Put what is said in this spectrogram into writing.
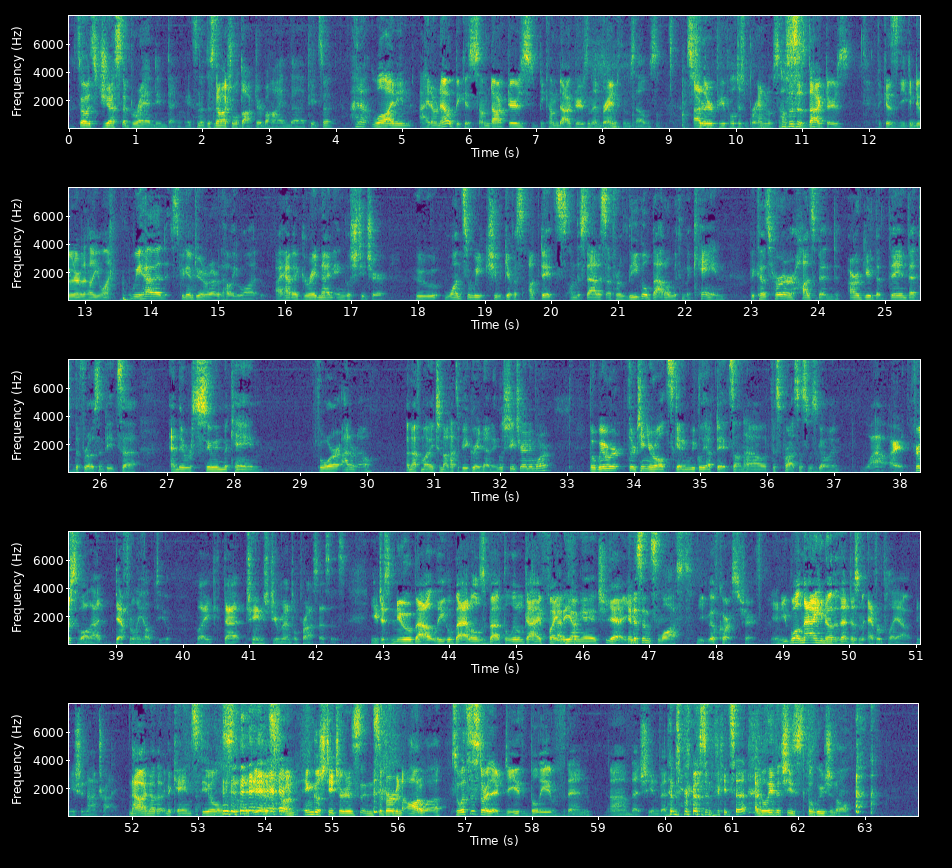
so it's just a branding thing. It's no, there's no actual doctor behind the pizza. I don't. Well, I mean, I don't know because some doctors become doctors and then brand themselves. true. Other people just brand themselves as doctors because you can do whatever the hell you want. we had speaking of doing whatever the hell you want i had a grade 9 english teacher who once a week she would give us updates on the status of her legal battle with mccain because her and her husband argued that they invented the frozen pizza and they were suing mccain for i don't know enough money to not have to be a grade 9 english teacher anymore but we were 13 year olds getting weekly updates on how this process was going Wow. All right. First of all, that definitely helped you. Like that changed your mental processes. You just knew about legal battles, about the little guy fighting at a young for- age Yeah, you- innocence lost You- of course, sure. And you well now you know that that doesn't ever play out, and you should not try. now i know that mccain steals ideas from english teachers in suburban ottawa So what's the story there? Do you believe then um, that she invented the frozen pizza? I believe that she's delusional.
